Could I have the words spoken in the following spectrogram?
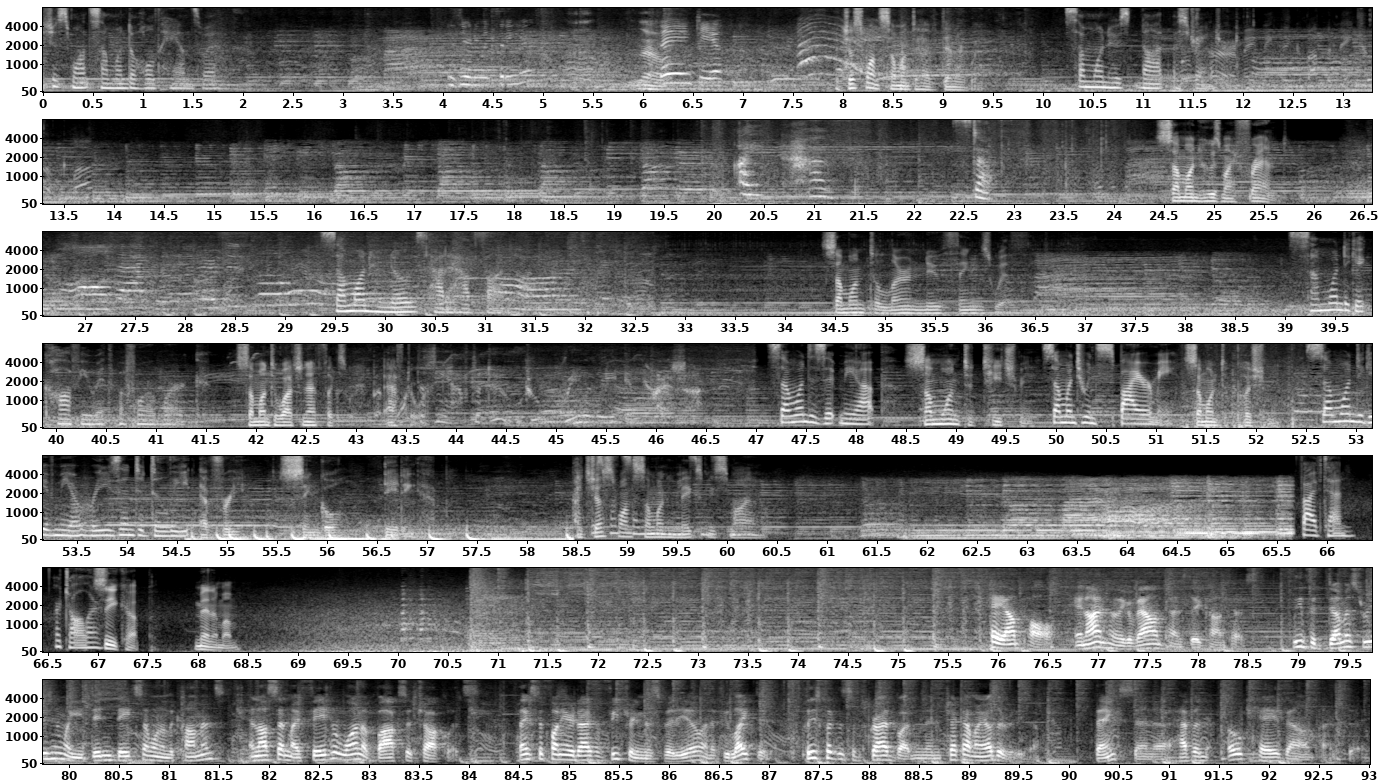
just want someone to hold hands with. Is there anyone sitting here? No. Thank you. I just want someone to have dinner with. Someone who's not a stranger. I have stuff. Someone who's my friend. Someone who knows how to have fun. Someone to learn new things with. Someone to get coffee with before work. Someone to watch Netflix with afterward. he to really? Someone to zip me up. Someone to teach me. Someone to inspire me. Someone to push me. Someone to give me a reason to delete. Every single dating app. I just want someone who makes me smile. Five ten or taller. C cup. Minimum. Hey, I'm Paul, and I'm having a Valentine's Day contest. Leave the dumbest reason why you didn't date someone in the comments, and I'll send my favorite one a box of chocolates. Thanks to Funny or Die for featuring this video, and if you liked it, please click the subscribe button and check out my other video. Thanks, and uh, have an okay Valentine's Day.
